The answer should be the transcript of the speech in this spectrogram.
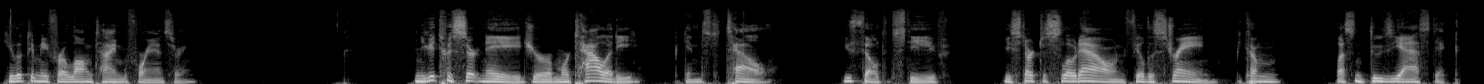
He looked at me for a long time before answering. When you get to a certain age, your mortality begins to tell. You felt it, Steve. You start to slow down, feel the strain, become less enthusiastic.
